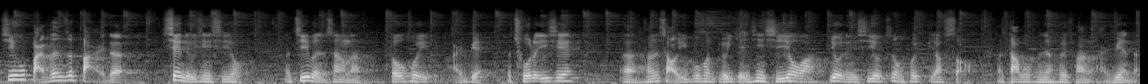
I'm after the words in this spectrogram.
几乎百分之百的腺瘤性息肉，那基本上呢都会癌变。除了一些呃很少一部分，比如炎性息肉啊、幼年息肉这种会比较少，那大部分呢会发生癌变的。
